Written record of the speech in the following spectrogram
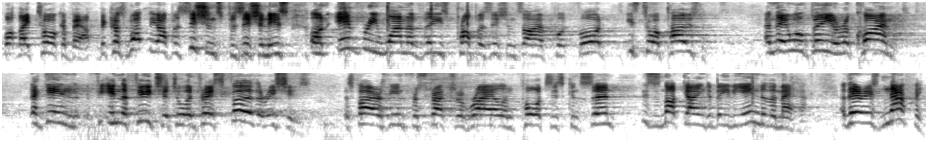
what they talk about. Because what the opposition's position is on every one of these propositions I have put forward is to oppose them. And there will be a requirement, again, in the future to address further issues as far as the infrastructure of rail and ports is concerned. This is not going to be the end of the matter. There is nothing,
